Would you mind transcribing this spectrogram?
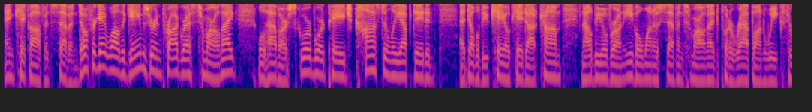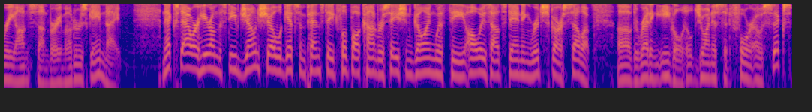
and kickoff at 7. Don't forget, while the games are in progress tomorrow night, we'll have our scoreboard page constantly updated at WKOK.com, and I'll be over on Eagle 107 tomorrow night to put a wrap on Week 3 on Sunbury Motors Game Night. Next hour here on the Steve Jones Show, we'll get some Penn State football conversation going with the always outstanding Rich Scarcella of the Reading Eagle. He'll join us at 4.06.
